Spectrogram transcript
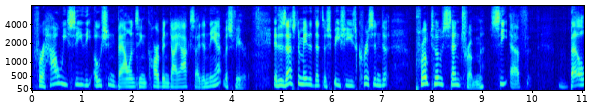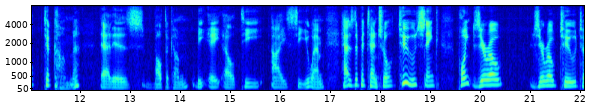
for how we see the ocean balancing carbon dioxide in the atmosphere. It is estimated that the species christened Prorocentrum cf. balticum, that is Balticum, B A L T I C U M, has the potential to sink 0.002 to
